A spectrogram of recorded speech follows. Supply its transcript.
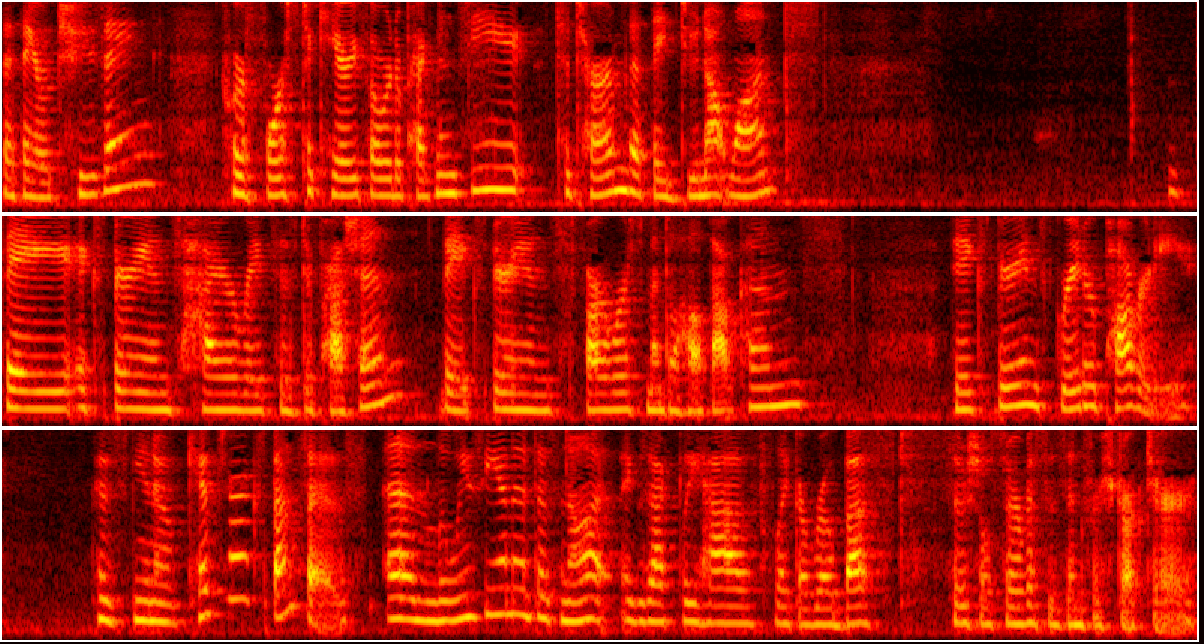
that they are choosing, who are forced to carry forward a pregnancy to term that they do not want, they experience higher rates of depression. They experience far worse mental health outcomes. They experience greater poverty because, you know, kids are expensive. And Louisiana does not exactly have like a robust social services infrastructure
